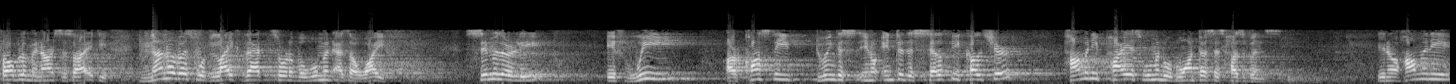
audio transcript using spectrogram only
problem in our society. None of us would like that sort of a woman as a wife. Similarly, if we are constantly doing this, you know, into this selfie culture, how many pious women would want us as husbands? You know, how many,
